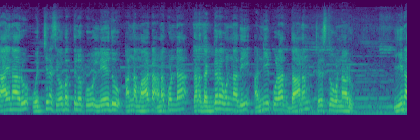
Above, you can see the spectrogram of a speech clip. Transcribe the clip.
నాయనారు వచ్చిన శివభక్తులకు లేదు అన్న మాట అనకుండా తన దగ్గర ఉన్నది అన్నీ కూడా దానం చేస్తూ ఉన్నాడు. ఈయన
